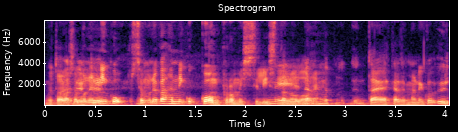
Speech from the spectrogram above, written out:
Mutta on semmoinen, niin kuin, semmoinen vähän niin kuin kompromissilistan niin. No, tai ehkä semmoinen niin kuin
